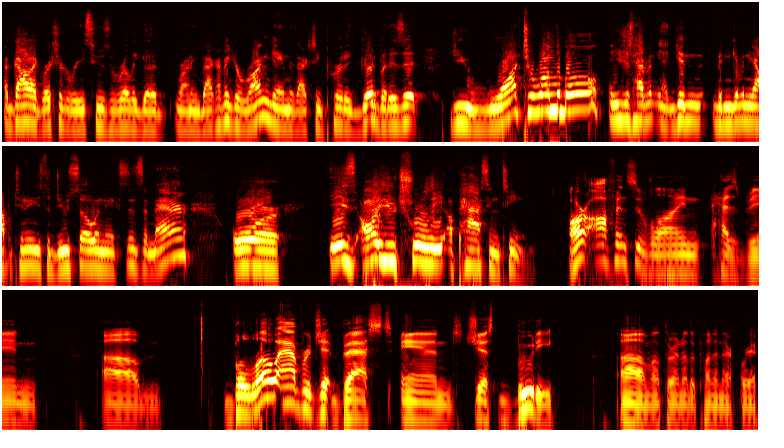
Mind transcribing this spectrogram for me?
a guy like Richard Reese who's a really good running back. I think your run game is actually pretty good, but is it? Do you want to run the ball and you just haven't been given the opportunities to do so in an extensive manner, or is are you truly a passing team? Our offensive line has been um, below average at best and just booty. Um, I'll throw another pun in there for you.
